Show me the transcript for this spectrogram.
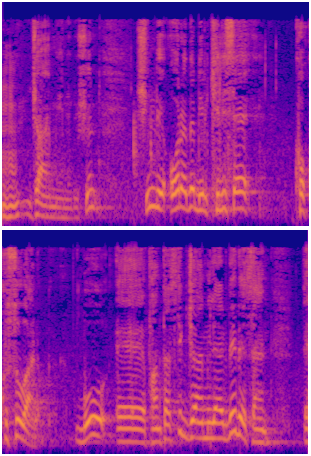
C- Camii'ni düşün. Şimdi orada bir kilise kokusu var. Bu e, fantastik camilerde de sen e,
